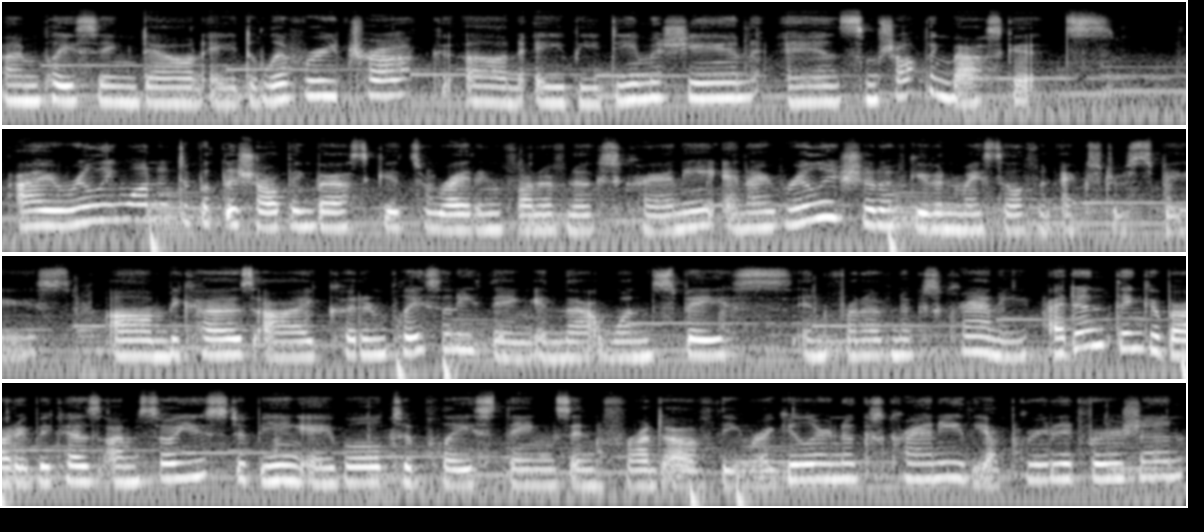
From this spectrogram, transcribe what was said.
I'm placing down a delivery truck, an ABD machine, and some shopping baskets. I really wanted to put the shopping baskets right in front of Nook's Cranny, and I really should have given myself an extra space um, because I couldn't place anything in that one space in front of Nook's Cranny. I didn't think about it because I'm so used to being able to place things in front of the regular Nook's Cranny, the upgraded version.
